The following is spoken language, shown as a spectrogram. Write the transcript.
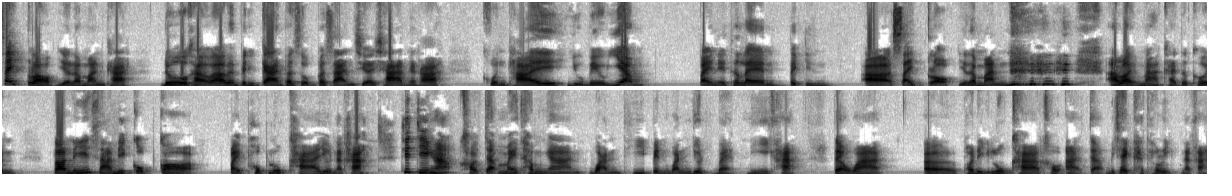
ไส้กรอกเยอรมันค่ะ ดูค่ะว่ามันเป็นการผสมผสานเชื้อชาตินะคะ คนไทยอยู่เบลเยียม ไปเนเธอร์แลนด์ไปกินไส้กรอกเยอรมัน อร่อยมากค่ะทุกคน ตอนนี้สามีกบก็ไปพบลูกค้าอยู่นะคะ ที่จริงอะเขาจะไม่ทำงานวันที่เป็นวันหยุดแบบนี้ค่ะ แต่ว่าออพอดีลูกค้าเขาอาจจะไม่ใช่คาทอลิกนะคะ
